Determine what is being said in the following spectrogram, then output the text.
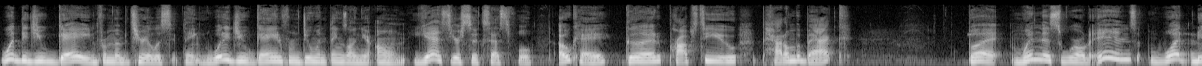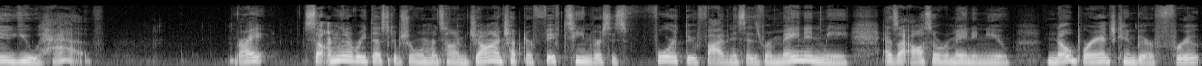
What did you gain from the materialistic thing? What did you gain from doing things on your own? Yes, you're successful. Okay, good. Props to you. Pat on the back. But when this world ends, what do you have? Right? So I'm going to read that scripture one more time. John chapter 15, verses 4 through 5. And it says, Remain in me as I also remain in you. No branch can bear fruit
